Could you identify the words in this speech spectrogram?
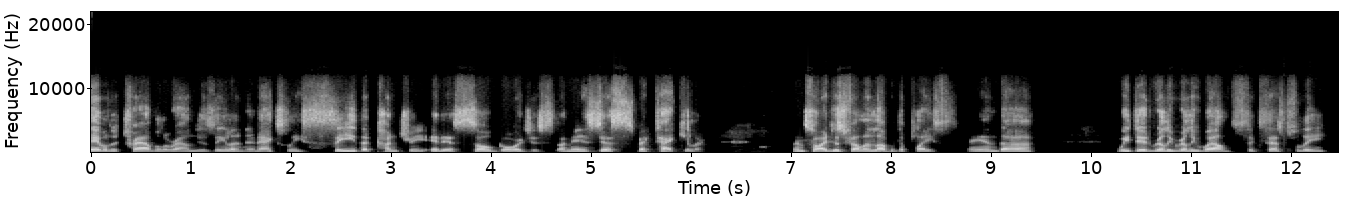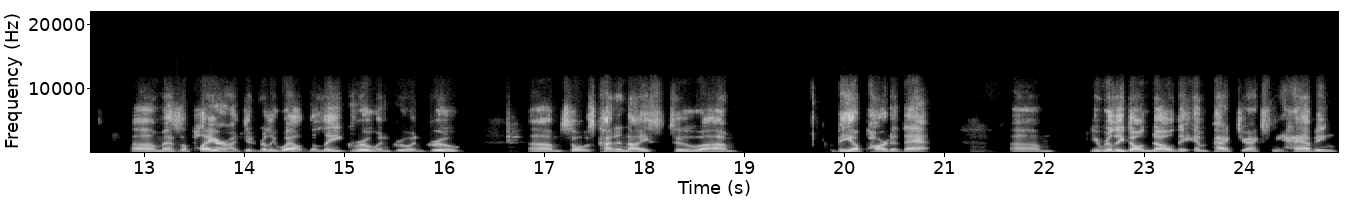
able to travel around New Zealand and actually see the country, it is so gorgeous. I mean, it's just spectacular. And so I just fell in love with the place. And uh, we did really, really well successfully. Um, as a player, I did really well. The league grew and grew and grew. Um, so it was kind of nice to um, be a part of that. Um, you really don't know the impact you're actually having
